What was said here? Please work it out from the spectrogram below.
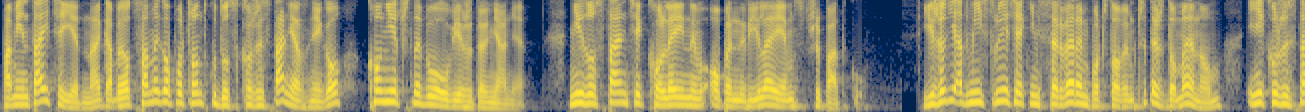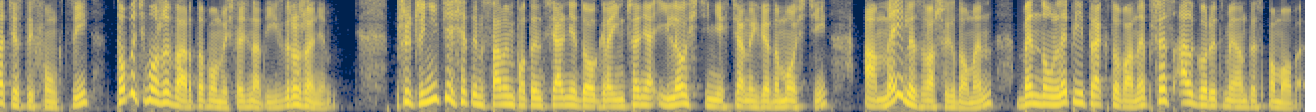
Pamiętajcie jednak, aby od samego początku do skorzystania z niego konieczne było uwierzytelnianie nie zostańcie kolejnym Open Relayem z przypadku. Jeżeli administrujecie jakimś serwerem pocztowym czy też domeną i nie korzystacie z tych funkcji, to być może warto pomyśleć nad ich wdrożeniem. Przyczynicie się tym samym potencjalnie do ograniczenia ilości niechcianych wiadomości, a maile z waszych domen będą lepiej traktowane przez algorytmy antyspamowe.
